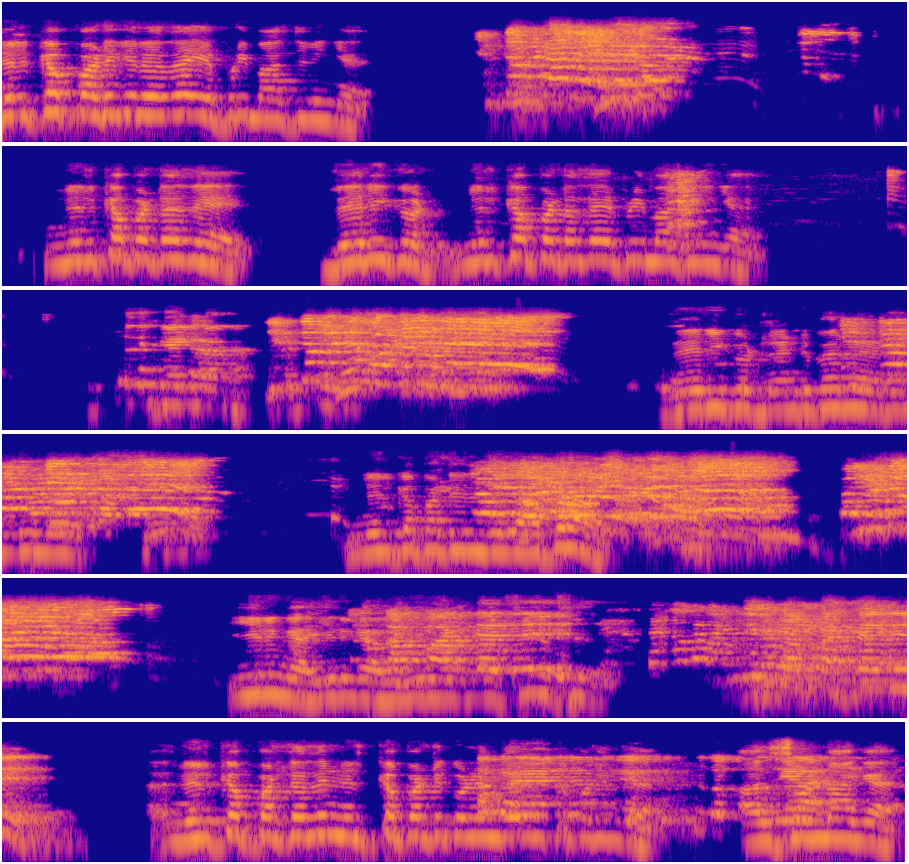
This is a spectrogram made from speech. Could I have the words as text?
நிற்கப்படுகிறத எப்படி மாத்துவீங்க? நிற்கப்பட்டது. வெரி குட் நிற்கப்பட்டதை எப்படி மாத்துவீங்க? வெரி குட் ரெண்டு பேரும் ரெண்டு நிற்கப்பட்டிருந்தது. அப்புறம்? இருங்க இருங்க. நிற்கப்பட்டது. நிற்கப்பட்டு கொண்டிருந்தது நிற்கப்படுங்க அது சொன்னாங்க.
